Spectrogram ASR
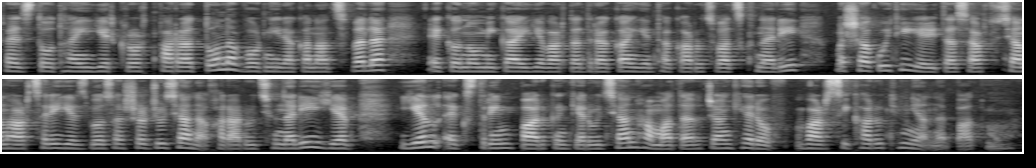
ֆեստ օթային երկրորդ փառատոնը, որն իրականացվել է էկոնոմիկայի եւ արտադրական ենթակառուցվածքների, մշակույթի երիտասարդության հարցերի եւ զբոսաշրջության նախարարությունների եւ Yell Extreme Park ընկերության համատեղ ջանքերով Վարսիկ Հարությունյանն է պատմում։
